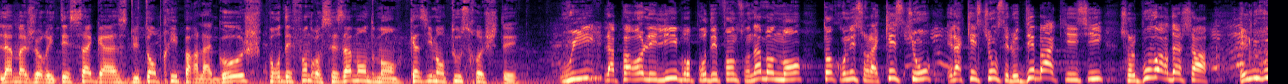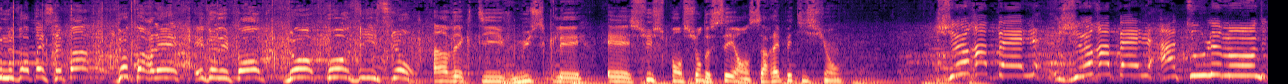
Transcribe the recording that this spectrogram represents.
La majorité s'agace du temps pris par la gauche pour défendre ses amendements, quasiment tous rejetés. Oui, la parole est libre pour défendre son amendement tant qu'on est sur la question. Et la question, c'est le débat qui est ici sur le pouvoir d'achat. Et nous, vous ne nous empêcherez pas de parler et de défendre nos positions. Invective musclée et suspension de séance à répétition. Je rappelle, je rappelle à tout le monde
